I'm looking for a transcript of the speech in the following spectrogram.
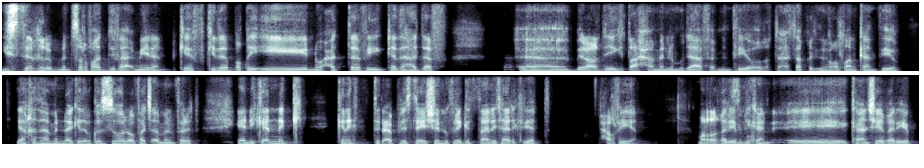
يستغرب من تصرفات دفاع ميلان. كيف كذا بطيئين وحتى في كذا هدف. بيراردي يقطعها من المدافع من ثيو. أعتقد انه غلطان كان ثيو. ياخذها منه كذا بكل سهولة وفجأة منفرد. يعني كانك كأنك تلعب PlayStation والفريق الثاني تارك اليد حرفيا. مرة غريب اللي كان إيه كان شيء غريب.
